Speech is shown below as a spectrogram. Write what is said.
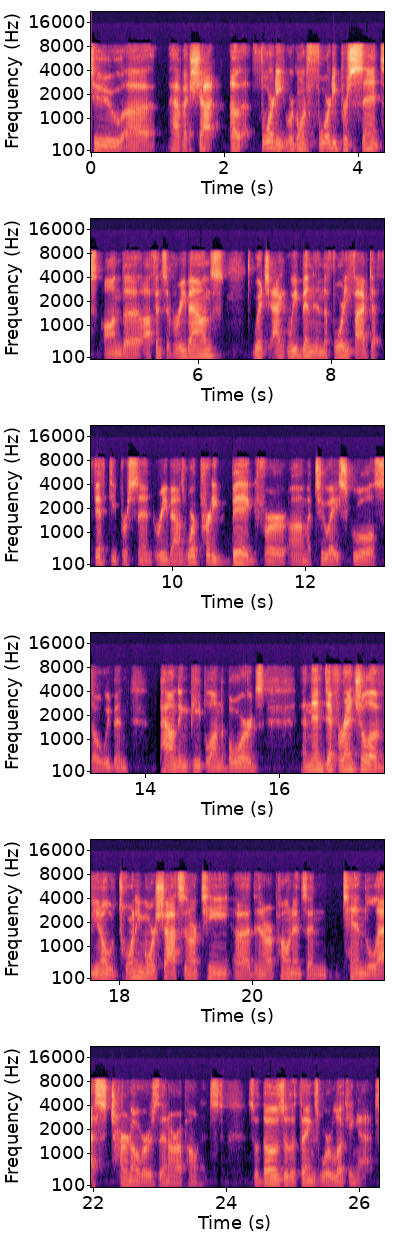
to uh, have a shot uh, 40. We're going 40% on the offensive rebounds, which we've been in the 45 to 50% rebounds. We're pretty big for um, a 2A school. So we've been pounding people on the boards. And then differential of, you know, 20 more shots than our team, uh, than our opponents and 10 less turnovers than our opponents. So those are the things we're looking at.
